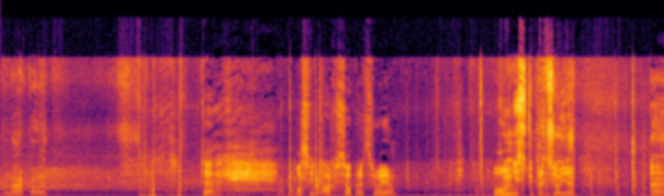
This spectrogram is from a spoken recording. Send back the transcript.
одинакове. Так. По світлах все працює. Повністю працює. Е.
